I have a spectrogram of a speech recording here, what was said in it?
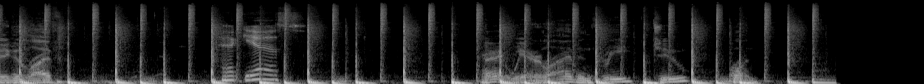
go live? Heck yes.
